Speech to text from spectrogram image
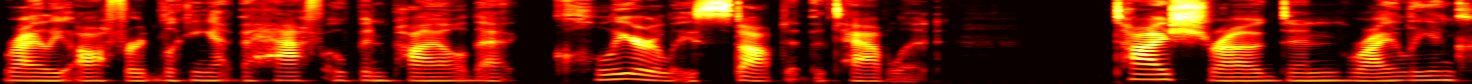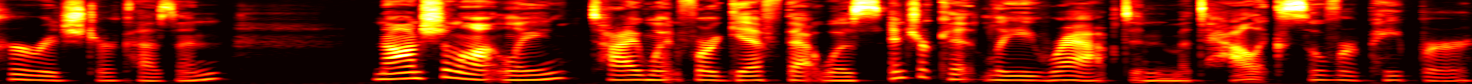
Riley offered, looking at the half open pile that clearly stopped at the tablet. Ty shrugged, and Riley encouraged her cousin. Nonchalantly, Ty went for a gift that was intricately wrapped in metallic silver paper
